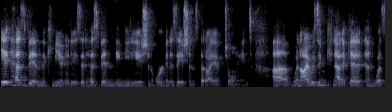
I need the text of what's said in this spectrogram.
It has been the communities, it has been the mediation organizations that I have joined. Um, when I was in Connecticut and was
